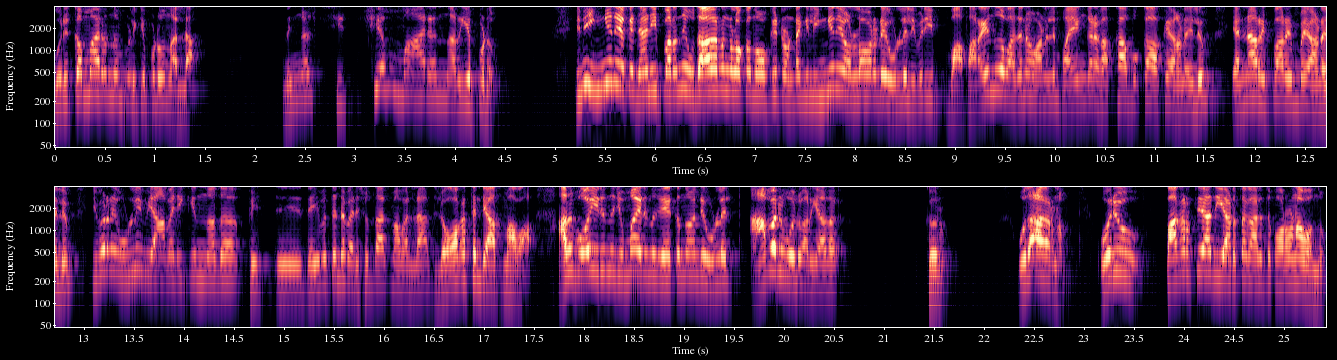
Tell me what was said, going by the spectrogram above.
ഗുരുക്കന്മാരെന്നും വിളിക്കപ്പെടുമെന്നല്ല. നിങ്ങൾ ശിഷ്യന്മാരെന്നറിയപ്പെടും ഇനി ഇങ്ങനെയൊക്കെ ഞാൻ ഈ പറഞ്ഞ ഉദാഹരണങ്ങളൊക്കെ നോക്കിയിട്ടുണ്ടെങ്കിൽ ഇങ്ങനെയുള്ളവരുടെ ഉള്ളിൽ ഇവർ ഈ പറയുന്നത് വചനമാണെങ്കിലും ഭയങ്കര കക്കാ ബുക്ക ഒക്കെ ആണെങ്കിലും എന്നാർ ഇപ്പാറിമ്പ ആണെങ്കിലും ഇവരുടെ ഉള്ളിൽ വ്യാപരിക്കുന്നത് ദൈവത്തിന്റെ പരിശുദ്ധാത്മാവല്ല ലോകത്തിന്റെ ആത്മാവാണ് അത് പോയിരുന്ന് ചുമ്മാ ഇരുന്ന് കേൾക്കുന്നവന്റെ ഉള്ളിൽ അവർ പോലും അറിയാതെ കയറും ഉദാഹരണം ഒരു പകർച്ചവ്യാധി അടുത്ത കാലത്ത് കൊറോണ വന്നു.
